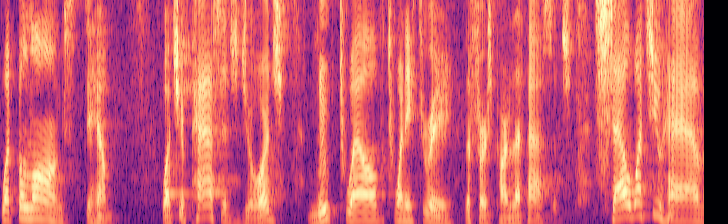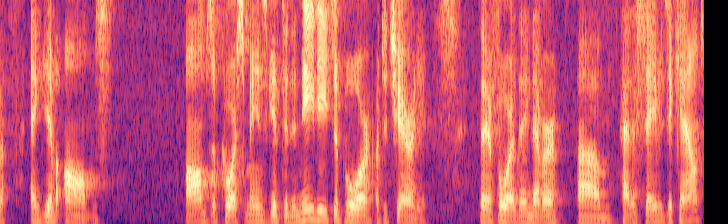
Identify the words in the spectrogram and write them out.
what belongs to Him. What's your passage, George? Luke 12, 23, the first part of that passage. Sell what you have and give alms. Alms, of course, means give to the needy, to poor, or to charity. Therefore, they never um, had a savings account.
